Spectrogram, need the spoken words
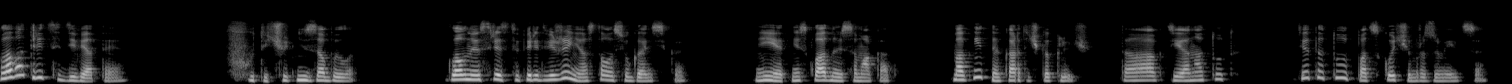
Глава 39. Фу, ты чуть не забыла. Главное средство передвижения осталось у Гансика. Нет, не складной самокат. Магнитная карточка-ключ. Так, где она тут? Где-то тут, под скотчем, разумеется.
